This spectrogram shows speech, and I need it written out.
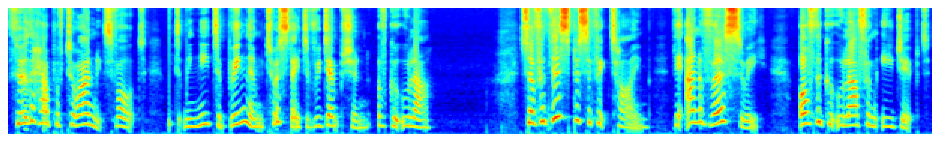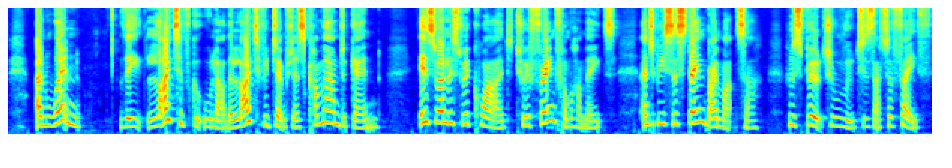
Through the help of Torah and mitzvot, we need to bring them to a state of redemption, of geula. So for this specific time, the anniversary of the Geula from Egypt. And when the light of Geula, the light of redemption, has come round again, Israel is required to refrain from Hametz and to be sustained by Matzah, whose spiritual root is that of faith,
